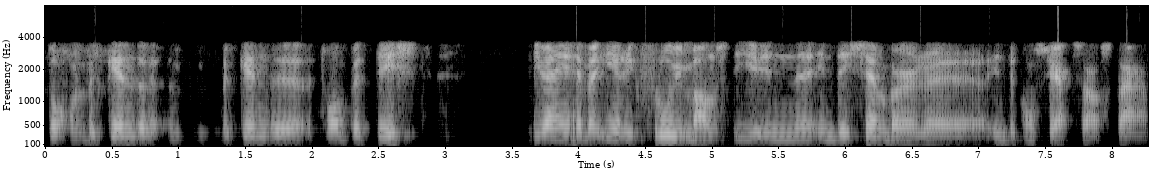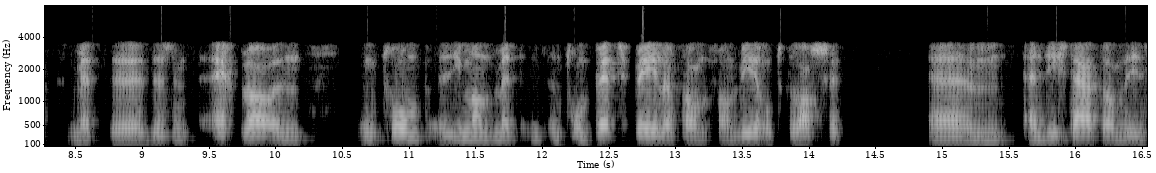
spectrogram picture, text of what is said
toch een bekende, een bekende trompetist. Die wij hebben, Erik Vloeimans, die in, uh, in december uh, in de concertzaal staat. Met, dus een, echt wel een, een tromp, iemand met een trompetspeler van, van wereldklasse. Um, en die staat dan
